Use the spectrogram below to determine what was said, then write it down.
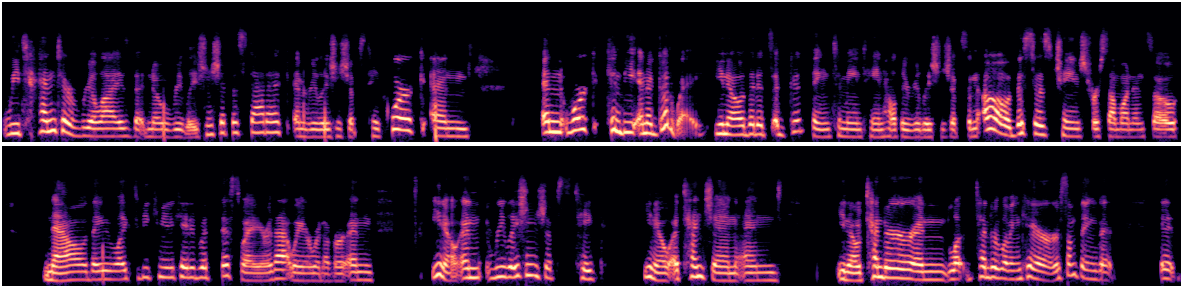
we tend to realize that no relationship is static and relationships take work and and work can be in a good way you know that it's a good thing to maintain healthy relationships and oh this has changed for someone and so now they like to be communicated with this way or that way or whatever. And you know and relationships take you know attention and you know tender and lo- tender loving care or something that it's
